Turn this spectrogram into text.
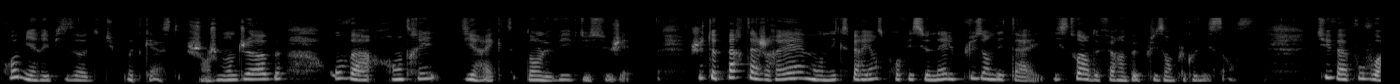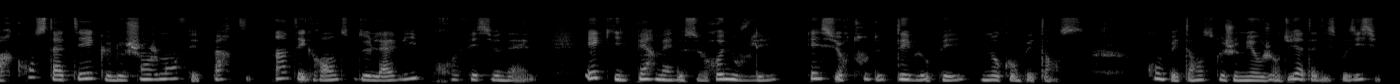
premier épisode du podcast Change mon job, on va rentrer direct dans le vif du sujet je te partagerai mon expérience professionnelle plus en détail, histoire de faire un peu plus ample connaissance. Tu vas pouvoir constater que le changement fait partie intégrante de la vie professionnelle et qu'il permet de se renouveler et surtout de développer nos compétences. Compétences que je mets aujourd'hui à ta disposition.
